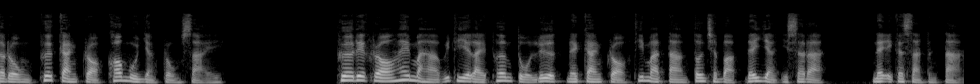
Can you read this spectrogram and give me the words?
ณรงค์เพื่อการกรอกข้อมูลอย่างโปร่งใส พื่อเรียกร้องให้มหาวิทยาลัยเพิ่มตัวเลือกในการกรอกที่มาตามต้นฉบับได้อย่างอิสระในเอกสารต่าง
